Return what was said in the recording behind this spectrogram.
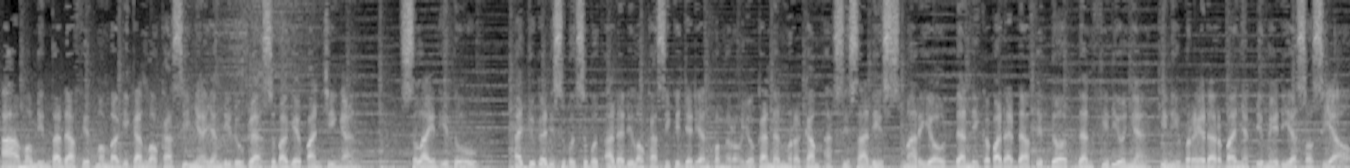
A meminta David membagikan lokasinya yang diduga sebagai pancingan. Selain itu, A juga disebut-sebut ada di lokasi kejadian pengeroyokan dan merekam aksi sadis Mario Dandi kepada David Dot dan videonya kini beredar banyak di media sosial.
